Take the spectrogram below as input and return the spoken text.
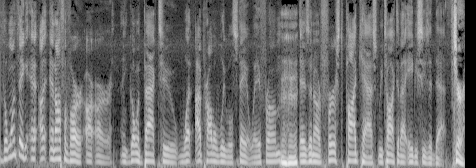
the one thing, and off of our, our, our, and going back to what I probably will stay away from Mm-hmm. is in our first podcast, we talked about ABCs of Death. sure,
